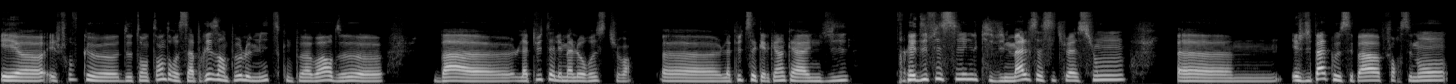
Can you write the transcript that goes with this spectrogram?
Et, euh, et je trouve que de t'entendre, ça brise un peu le mythe qu'on peut avoir de, bah, la pute, elle est malheureuse, tu vois. La pute, c'est quelqu'un qui a une vie très difficile, qui vit mal sa situation. Et je dis pas que c'est pas forcément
